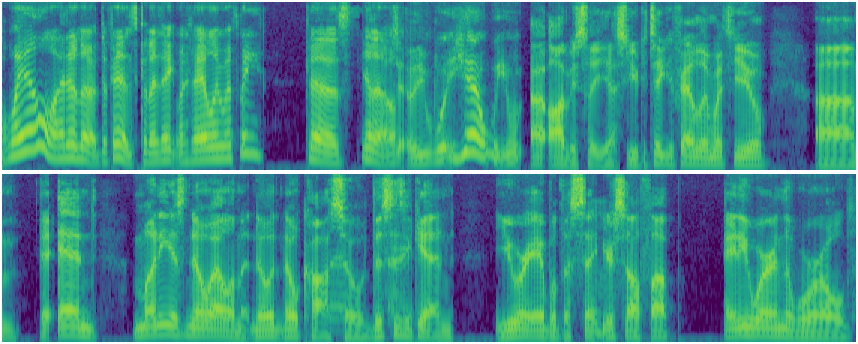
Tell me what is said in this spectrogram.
well, I don't know. It depends. Can I take my family with me? Because, you know, So, yeah, we, uh, obviously, yes. You can take your family with you, um, and money is no element, no no cost. So this is again, you are able to set Mhm. yourself up anywhere in the world.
